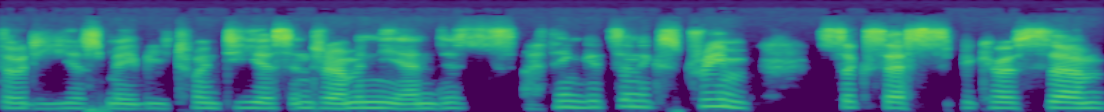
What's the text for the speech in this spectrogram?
30 years, maybe 20 years in Germany. And this, I think it's an extreme success because um,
